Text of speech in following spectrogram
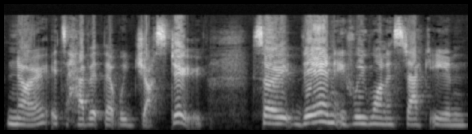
No, it's a habit that we just do. So then, if we want to stack in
